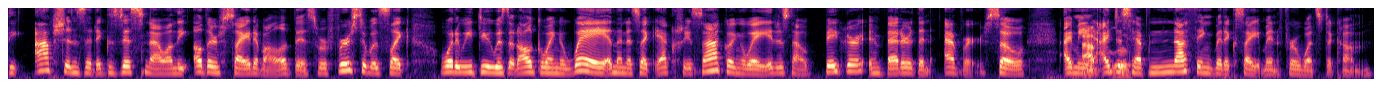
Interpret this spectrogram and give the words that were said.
the options that exist now on the other side of all of this where first it was like what do we do? Is it all going away? And then it's like actually it's not going away. It is now bigger and better than ever. So i mean Absolutely. i just have nothing but excitement for what's to come.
